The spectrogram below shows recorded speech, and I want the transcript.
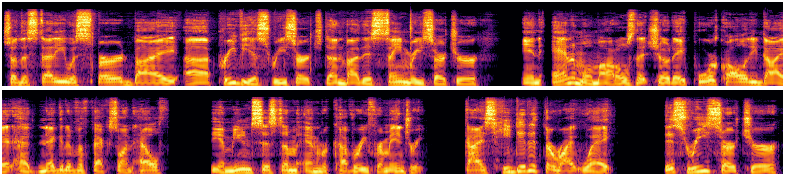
So the study was spurred by uh, previous research done by this same researcher in animal models that showed a poor quality diet had negative effects on health, the immune system, and recovery from injury. Guys, he did it the right way. This researcher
